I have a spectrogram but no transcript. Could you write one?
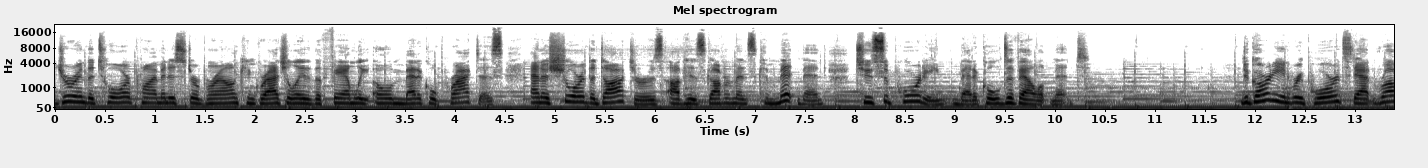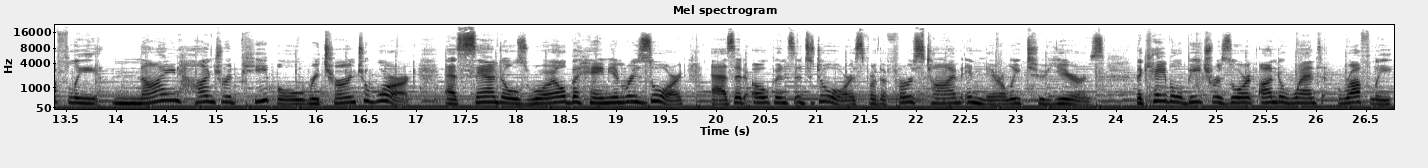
During the tour, Prime Minister Brown congratulated the family owned medical practice and assured the doctors of his government's commitment to supporting medical development. The Guardian reports that roughly 900 people return to work at Sandals Royal Bahamian Resort as it opens its doors for the first time in nearly two years. The Cable Beach Resort underwent roughly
